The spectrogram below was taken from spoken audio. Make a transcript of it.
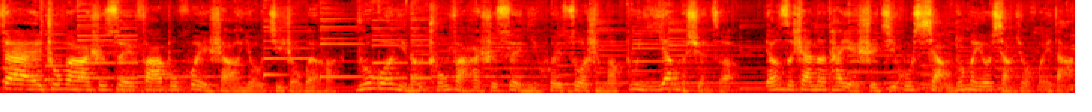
在重返二十岁发布会上，有记者问哈，如果你能重返二十岁，你会做什么不一样的选择？杨子姗呢，她也是几乎想都没有想就回答。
